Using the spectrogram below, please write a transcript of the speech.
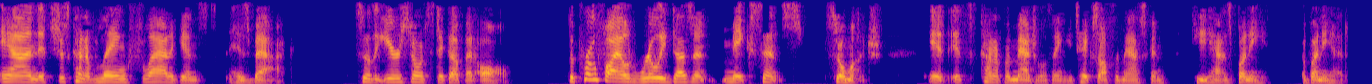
and it's just kind of laying flat against his back, so the ears don't stick up at all. The profile really doesn't make sense so much it, it's kind of a magical thing. He takes off the mask and he has bunny a bunny head.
